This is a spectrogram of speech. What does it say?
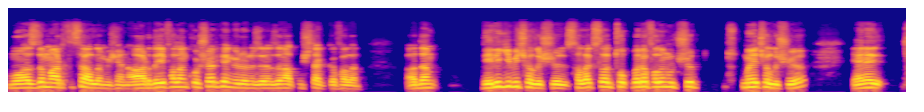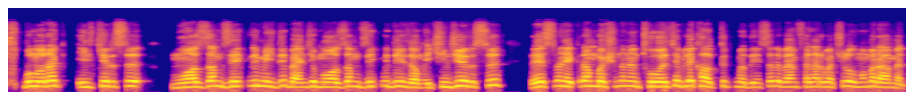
muazzam artı sağlamış. Yani Arda'yı falan koşarken görüyorsunuz en azından 60 dakika falan. Adam deli gibi çalışıyor. Salak salak toplara falan uçuyor, tutmaya çalışıyor. Yani futbol olarak ilk yarısı muazzam zevkli miydi? Bence muazzam zevkli değildi ama ikinci yarısı resmen ekran başından hani tuvalete bile kalktırmadı insanı. Ben Fenerbahçeli olmama rağmen.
